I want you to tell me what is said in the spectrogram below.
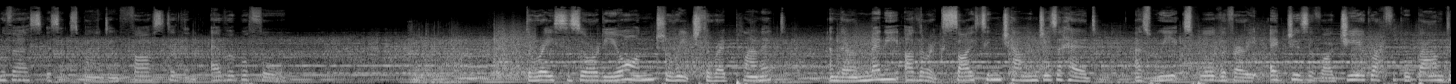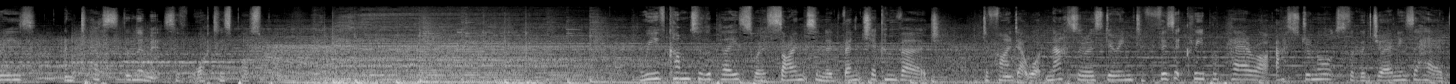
universe is expanding faster than ever before. The race is already on to reach the red planet, and there are many other exciting challenges ahead as we explore the very edges of our geographical boundaries and test the limits of what is possible. We've come to the place where science and adventure converge to find out what NASA is doing to physically prepare our astronauts for the journeys ahead.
